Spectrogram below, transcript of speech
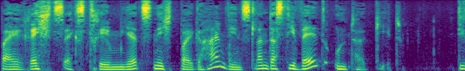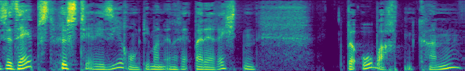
bei Rechtsextremen jetzt, nicht bei Geheimdienstlern, dass die Welt untergeht. Diese Selbsthysterisierung, die man in, bei der Rechten beobachten kann,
